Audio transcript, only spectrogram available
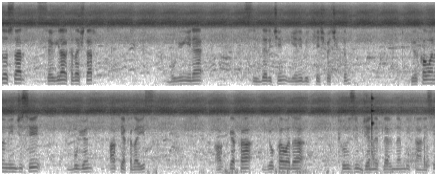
Dostlar, sevgili arkadaşlar, bugün yine sizler için yeni bir keşfe çıktım. Gökova'nın incisi bugün Akyaka'dayız. Akyaka, Gökova'da turizm cennetlerinden bir tanesi.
